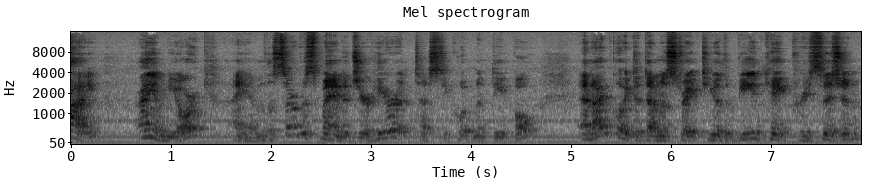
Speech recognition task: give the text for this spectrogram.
Hi, I am York. I am the service manager here at Test Equipment Depot, and I'm going to demonstrate to you the B&K Precision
